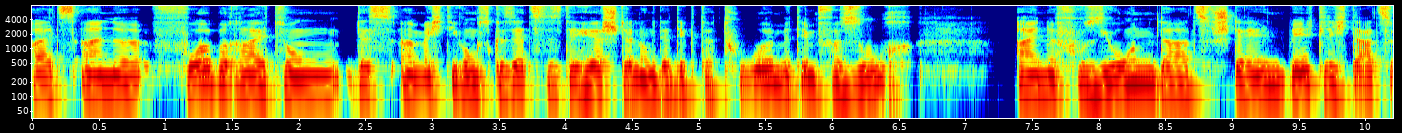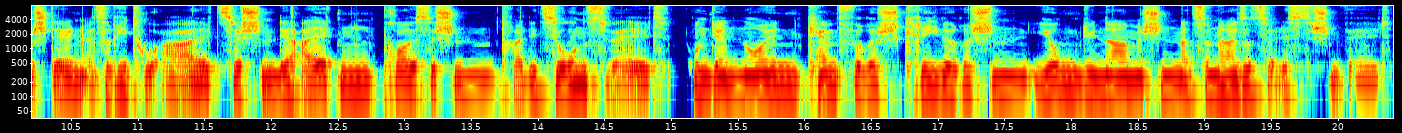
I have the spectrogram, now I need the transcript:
als eine Vorbereitung des Ermächtigungsgesetzes der Herstellung der Diktatur mit dem Versuch, eine Fusion darzustellen, bildlich darzustellen als Ritual zwischen der alten preußischen Traditionswelt und der neuen kämpferisch-kriegerischen, jung dynamischen nationalsozialistischen Welt.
